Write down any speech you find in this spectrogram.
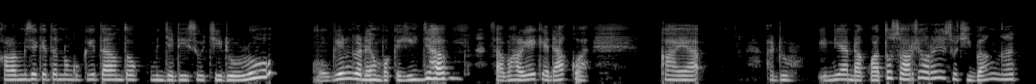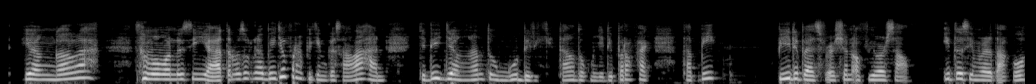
kalau misalnya kita nunggu kita untuk menjadi suci dulu mungkin gak ada yang pakai hijab. Sama halnya kayak dakwah. Kayak aduh ini yang dakwah tuh seharusnya orangnya suci banget. Ya enggak lah sama manusia. Termasuk Nabi aja pernah bikin kesalahan. Jadi jangan tunggu diri kita untuk menjadi perfect tapi be the best version of yourself. Itu sih menurut aku.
